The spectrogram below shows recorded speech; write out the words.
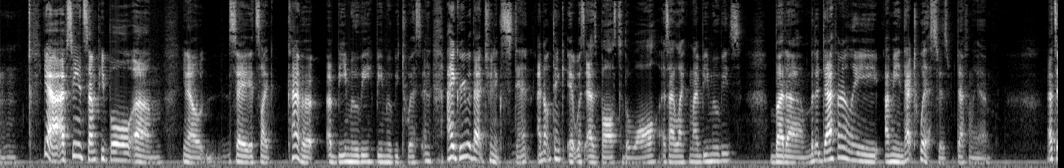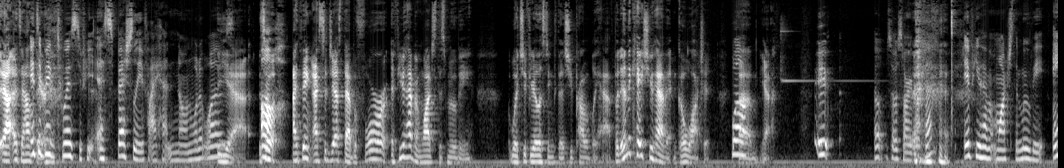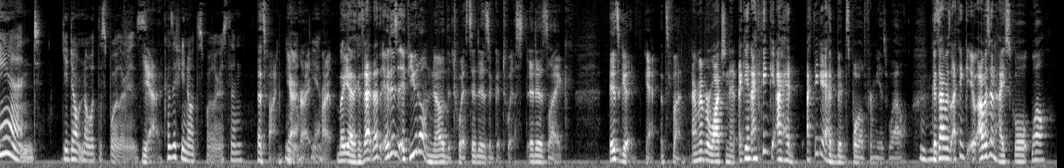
Yeah, I've seen some people, um, you know, say it's like kind of a, a B movie, B movie twist, and I agree with that to an extent. I don't think it was as balls to the wall as I like my B movies, but um, but it definitely, I mean, that twist was definitely a that's out- it's out It's there. a big twist if you, especially if I hadn't known what it was. Yeah. So. I think I suggest that before, if you haven't watched this movie, which if you're listening to this, you probably have, but in the case you haven't, go watch it. Well, um, yeah. It, oh, so sorry about that. if you haven't watched the movie and you don't know what the spoiler is, Yeah. Because if you know what the spoiler is, then That's fine. Yeah, Yeah, right, yeah. right. But yeah, because that, that it is. If you don't know the twist, it is a good twist. It is like, it's good. Yeah, it's fun. I remember watching it again. I think I had, I think it had been spoiled for me as well Mm-hmm. because I was, I think it, I was in high school. Well,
